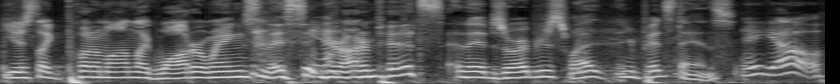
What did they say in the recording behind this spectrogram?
You just like put them on like water wings, and they sit in your armpits, and they absorb your sweat and your pit stains. There you go.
